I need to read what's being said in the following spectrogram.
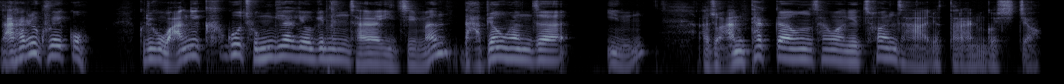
나라를 구했고 그리고 왕이 크고 존귀하게 여기는 자이지만 나병 환자인 아주 안타까운 상황에 처한 자였다라는 것이죠.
